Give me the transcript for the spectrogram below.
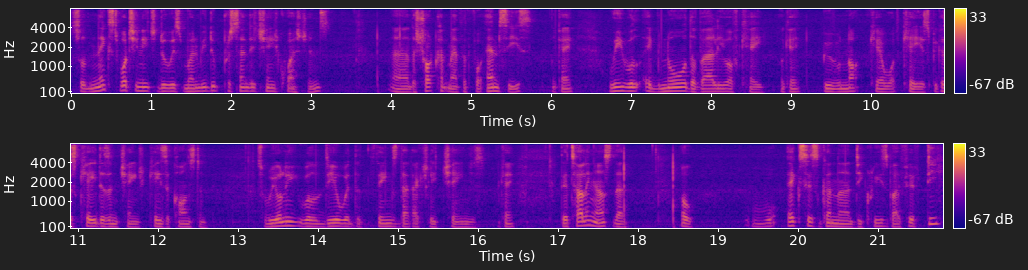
So next what you need to do is when we do percentage change questions, uh, the shortcut method for MCs, okay, we will ignore the value of k, okay? We will not care what k is because k doesn't change, k is a constant. So we only will deal with the things that actually changes, okay? They're telling us that, x is gonna decrease by 50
